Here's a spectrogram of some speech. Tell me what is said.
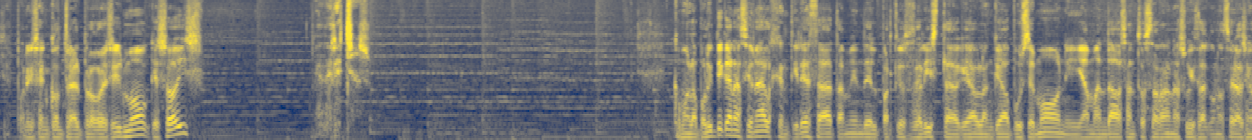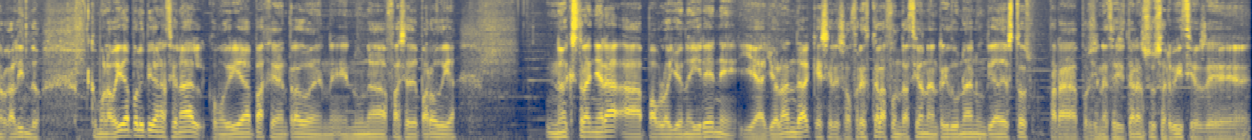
Si os ponéis en contra del progresismo, ¿qué sois? De derechas. Como la política nacional, gentileza también del Partido Socialista, que hablan que va a Puigdemont y ha mandado a Santos Serrano a Suiza a conocer al señor Galindo. Como la vida política nacional, como diría Paje, ha entrado en, una fase de parodia, no extrañará a Pablo Yone Irene y a Yolanda que se les ofrezca la Fundación Henri Dunant un día de estos para, por si necesitaran sus servicios de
